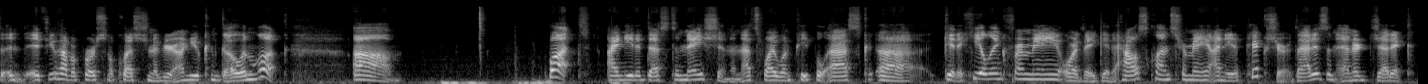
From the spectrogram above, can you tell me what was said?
if you have a personal question of your own, you can go and look. Um, but I need a destination, and that's why when people ask, uh, get a healing from me, or they get a house cleanse from me, I need a picture. That is an energetic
